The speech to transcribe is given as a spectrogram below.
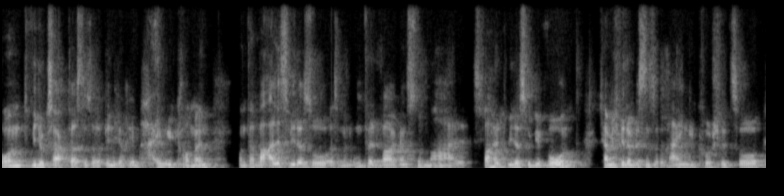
Und wie du gesagt hast, also da bin ich auch eben heimgekommen und da war alles wieder so, also mein Umfeld war ganz normal. Es war halt wieder so gewohnt. Ich habe mich wieder ein bisschen so reingekuschelt so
